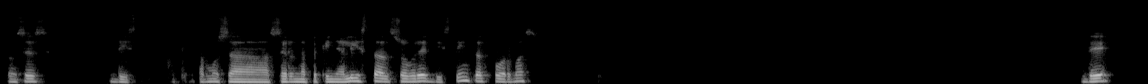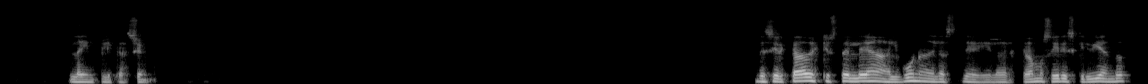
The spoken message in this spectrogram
Entonces, vamos a hacer una pequeña lista sobre distintas formas de la implicación. Es decir, cada vez que usted lea alguna de las, de las que vamos a ir escribiendo,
